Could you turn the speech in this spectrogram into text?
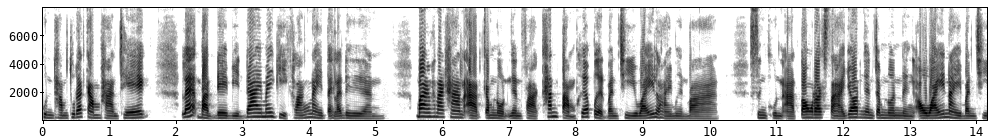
คุณทำธุรกรรมผ่านเช็ค และบัตรเดบิตได้ไม่กี่ครั้งในแต่ละเดือนบางธนาคารอาจกำหนดเงินฝากขั้นต่ำเพื่อเปิดบัญชีไว้หลายหมื่นบาท ซึ่งคุณอาจต้องรักษายอดเงินจำนวนหนึ่งเอาไว้ในบัญชี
